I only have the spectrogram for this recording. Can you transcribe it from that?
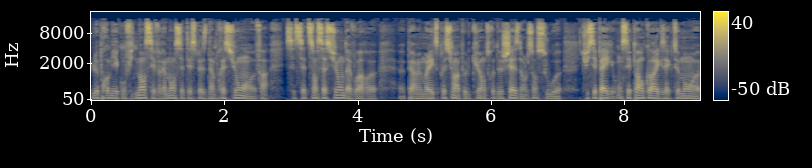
le premier confinement. C'est vraiment cette espèce d'impression, enfin, c'est cette sensation d'avoir, euh, euh, permets-moi l'expression, un peu le cul entre deux chaises, dans le sens où tu sais pas, on sait pas encore exactement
